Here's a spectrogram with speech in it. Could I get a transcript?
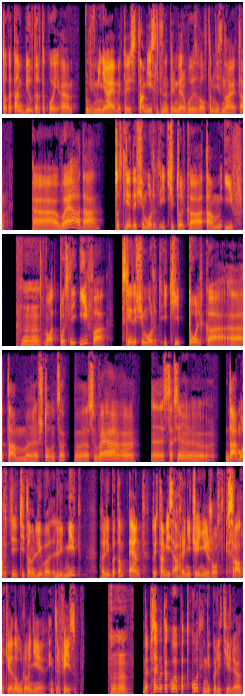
Только там билдер такой э, вменяемый, то есть там, если ты, например, вызвал, там, не знаю, там, where, да, то следующий может идти только там if. Мгм. Вот, после if следующий может идти только э, там, э, что нас, э, where, э, э, э, да, может идти там либо лимит, либо там and. То есть там есть ограничения жесткие сразу у тебя на уровне интерфейсов. Мгм. Написать бы такое под Kotlin не полетели, а?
